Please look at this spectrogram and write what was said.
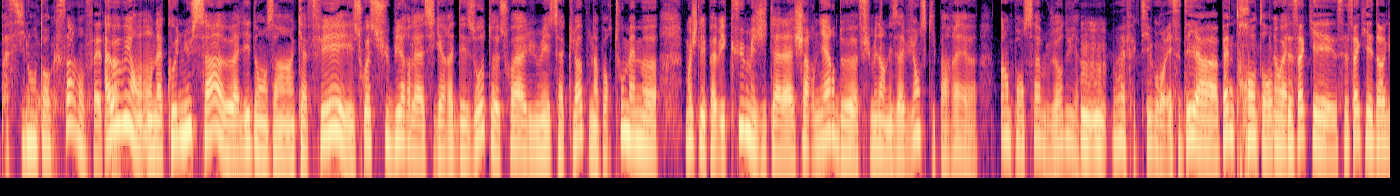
pas si longtemps que ça, en fait. Ah oui, oui, on, on a connu ça, euh, aller dans un café et soit subir la cigarette des autres, soit allumer sa clope, n'importe où. Même euh, moi, je l'ai pas vécu, mais j'étais à la charnière de fumer dans les avions, ce qui paraît euh, impensable aujourd'hui. Mm, mm. Ouais, effectivement. Et c'était il y a à peine 30 ans. Ouais. C'est ça qui est, c'est ça qui est dingue.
